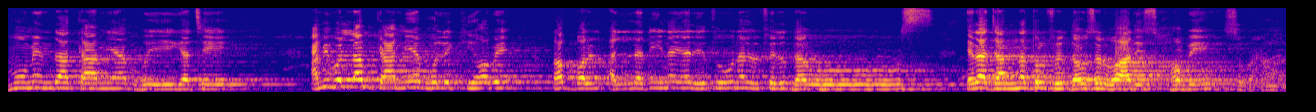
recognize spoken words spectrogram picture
মোমেনরা কামিয়াব হয়ে গেছে। আমি বললাম, কামিয়াব হলে কি হবে? রব বলেন, আল্লাযীনা ইয়ারিসুনাল ফিরদাউস। এরা জান্নাতুল ফিরদাউসের ওয়ারিস হবে সুবহান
